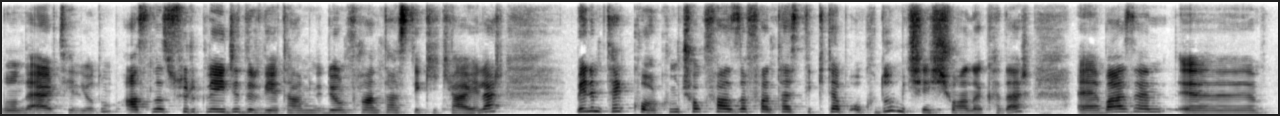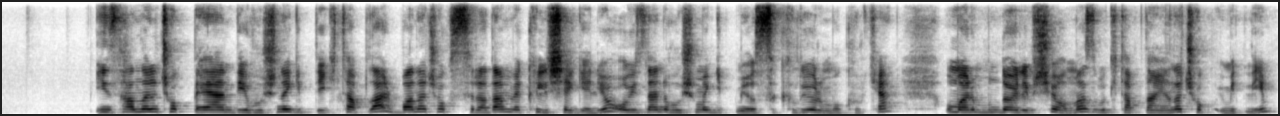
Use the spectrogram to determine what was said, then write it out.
bunu da erteliyordum. Aslında sürükleyicidir diye tahmin ediyorum. Fantastik hikayeler. Benim tek korkum çok fazla fantastik kitap okuduğum için şu ana kadar e, bazen e, insanların çok beğendiği, hoşuna gittiği kitaplar bana çok sıradan ve klişe geliyor. O yüzden de hoşuma gitmiyor. Sıkılıyorum okurken. Umarım bunda öyle bir şey olmaz. Bu kitaptan yana çok ümitliyim.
